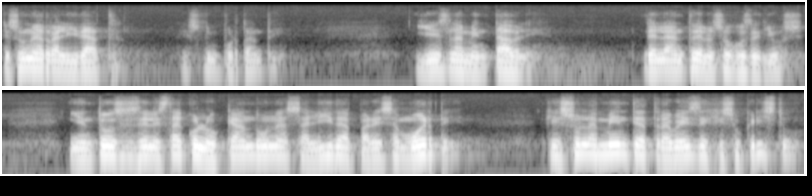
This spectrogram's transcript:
es una realidad, es lo importante, y es lamentable delante de los ojos de Dios. Y entonces Él está colocando una salida para esa muerte, que es solamente a través de Jesucristo.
